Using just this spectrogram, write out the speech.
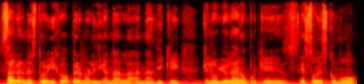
salven a nuestro hijo, pero no le digan a, nadie que, lo violaron porque eso es como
